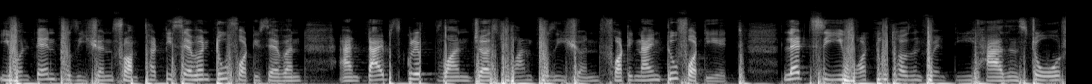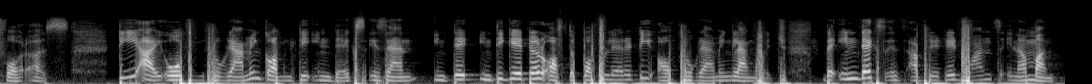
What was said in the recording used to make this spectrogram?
even 10 position from 37 to 47 and TypeScript won just 1 position 49 to 48. Let's see what 2020 has in store for us. TIOBE Programming Community Index is an indicator of the popularity of programming language. The index is updated once in a month.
